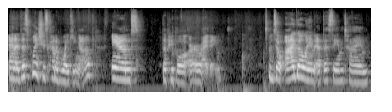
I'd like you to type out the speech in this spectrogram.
And at this point she's kind of waking up and the people are arriving. And so I go in at the same time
